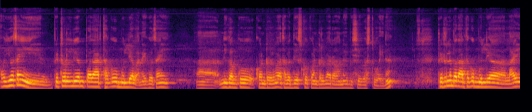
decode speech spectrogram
अब यो चाहिँ पेट्रोलियम पदार्थको मूल्य भनेको चाहिँ निगमको कन्ट्रोलमा अथवा देशको कन्ट्रोलमा रहने विषयवस्तु होइन। पेट्रोलियम पदार्थको मूल्यलाई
